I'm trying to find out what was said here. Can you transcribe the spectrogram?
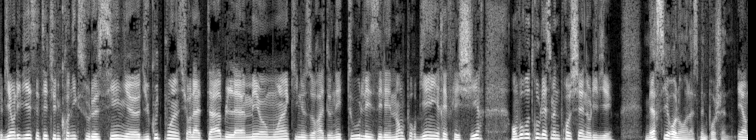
Eh bien Olivier, c'était une chronique sous le signe euh, du coup de poing sur la table, mais au moins qui nous aura donné tous les éléments pour bien y réfléchir. On vous retrouve la semaine prochaine Olivier. Merci Roland, à la semaine prochaine. Et en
